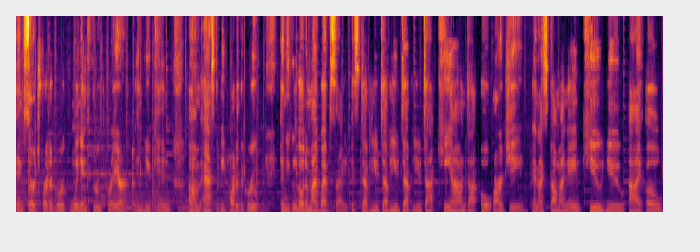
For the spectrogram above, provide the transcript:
and search for the group Winning Through Prayer, and you can um, ask to be part of the group. And you can go to my website. It's www.quionne.org, and I spell my name Q U I O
